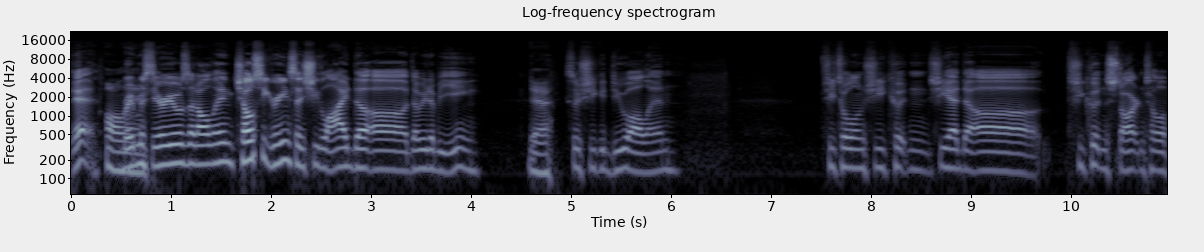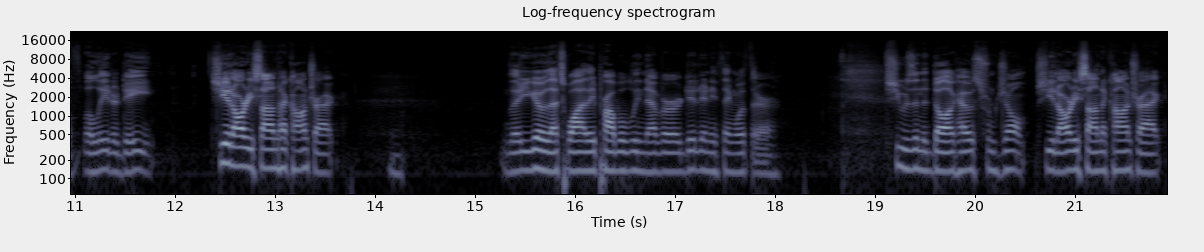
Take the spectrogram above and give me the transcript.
Yeah, All Rey In. Mysterio was at all in. Chelsea Green said she lied to uh, WWE Yeah, so she could do all in. She told him she couldn't. She had to. uh She couldn't start until a, a later date. She had already signed her contract. There you go. That's why they probably never did anything with her. She was in the doghouse from jump. She had already signed a contract,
